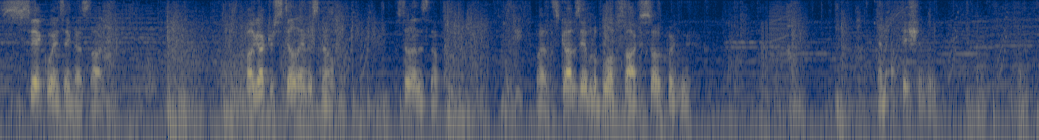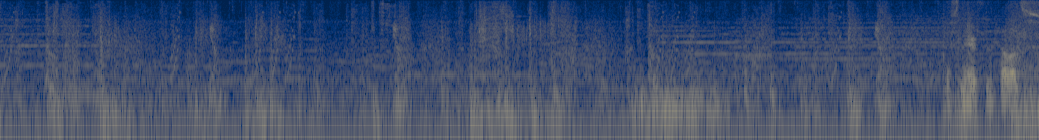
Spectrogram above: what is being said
Sick way to take that stock. Bug Doctor's still in the snow. Still in the snow. But Scub's able to blow up stocks so quickly. And efficiently. Nice snare for the pellets.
